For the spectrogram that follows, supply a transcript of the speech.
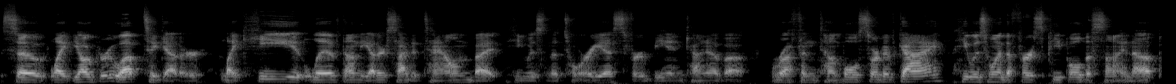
so like y'all grew up together. Like he lived on the other side of town, but he was notorious for being kind of a rough and tumble sort of guy. He was one of the first people to sign up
